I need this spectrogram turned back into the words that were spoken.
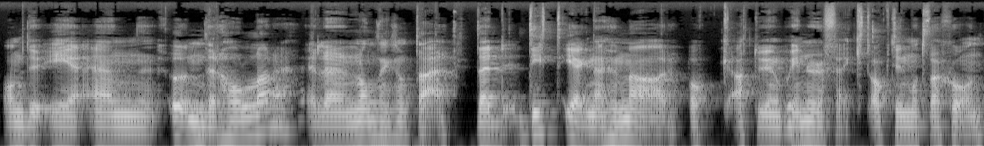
om du är en underhållare eller någonting sånt där. Där ditt egna humör och att du är en winner effect och din motivation,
